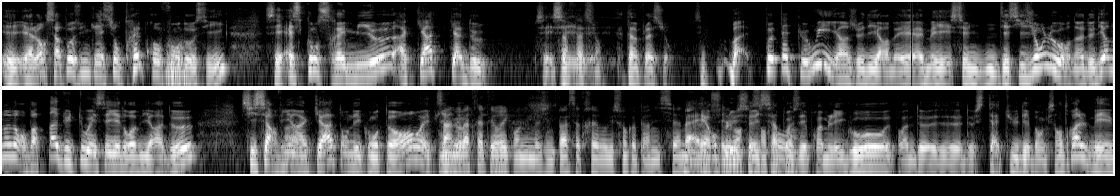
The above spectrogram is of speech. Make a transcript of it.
et, alors, ça pose une question très profonde aussi c'est est-ce qu'on serait mieux à 4 qu'à 2 C'est inflation. Bah, Peut-être que oui, hein, je veux dire, mais, mais c'est une décision lourde hein, de dire non, non, on ne va pas du tout essayer de revenir à 2. Si ça revient à 4, on est content. C'est un débat très théorique, on n'imagine pas cette révolution copernicienne. Bah, et en plus, ça pose des problèmes légaux, des problèmes de, statut des banques centrales. Mais,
